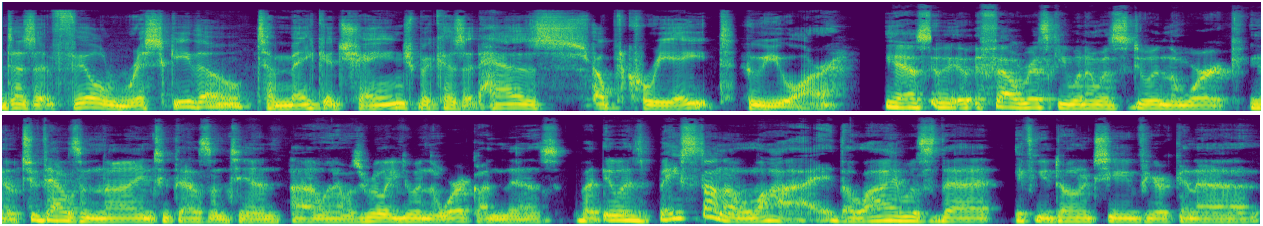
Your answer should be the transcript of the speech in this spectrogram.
does it feel risky though to make a change because it has helped create who you are? Yes, it, felt risky when I was doing the work, you know, 2009, 2010, uh, when I was really doing the work on this. But it was based on a lie. The lie was that if you don't achieve, you're going to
